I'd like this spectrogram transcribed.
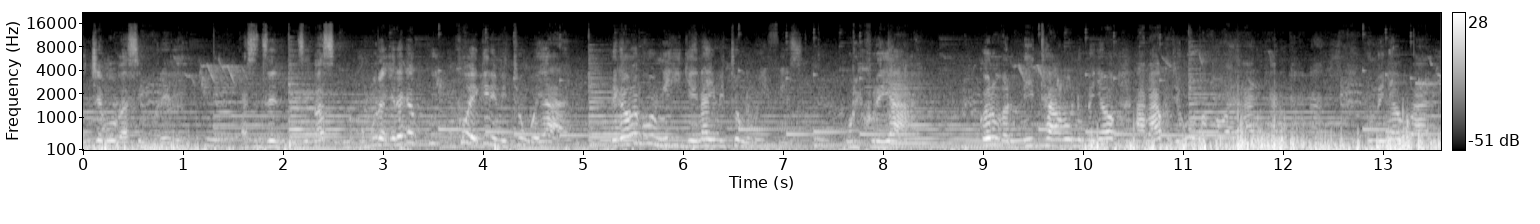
injemo basinkorereye basimbura reka kubegera imitungo yayo reka wemba mwiki gihe nayo imitungo muyifize uri kure yayo kuko numva nitaho numenya aho abakuze bumva ko barahari kandi numenya aho babi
